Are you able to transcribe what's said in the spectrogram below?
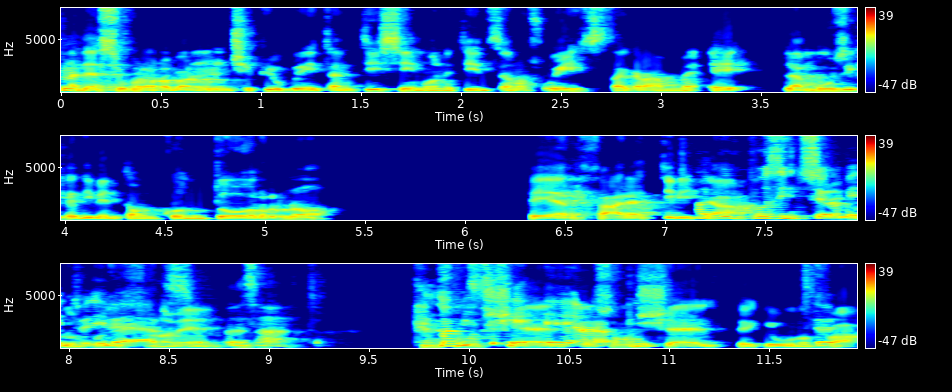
Adesso quella roba non c'è più, quindi tantissimi monetizzano su Instagram e la musica diventa un contorno per fare attività. Ad un posizionamento diverso. Esatto. Ma sono, scelte, che, sono scelte che uno sì. fa.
